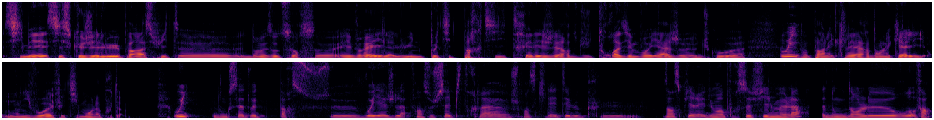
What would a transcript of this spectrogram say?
si, mes, si ce que j'ai lu par la suite euh, dans mes autres sources euh, est vrai, il a lu une petite partie très légère du troisième voyage, euh, du coup, euh, Oui, dont parlait Claire, dans lequel on y voit effectivement la puta. Oui. Donc ça doit être par ce voyage-là, enfin ce chapitre-là, je pense qu'il a été le plus inspiré, du moins pour ce film-là. Donc dans le, enfin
